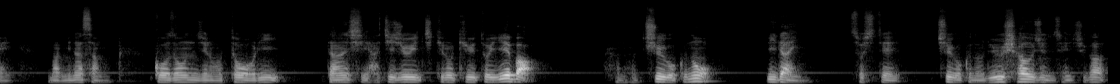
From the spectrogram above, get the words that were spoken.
い、まあ皆さんご存知の通り、男子81キロ級といえば、あの中国のリダインそして中国のリュウ・シャオジュン選手が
